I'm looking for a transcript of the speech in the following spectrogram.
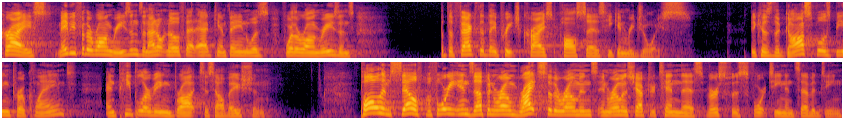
Christ, maybe for the wrong reasons, and I don't know if that ad campaign was for the wrong reasons, but the fact that they preach Christ, Paul says he can rejoice because the gospel is being proclaimed and people are being brought to salvation. Paul himself, before he ends up in Rome, writes to the Romans in Romans chapter 10 this, verses 14 and 17.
